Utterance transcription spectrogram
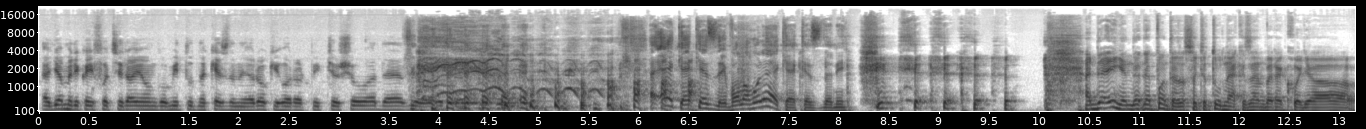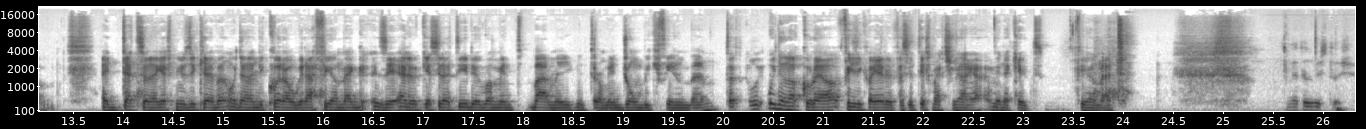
egy amerikai foci rajongó mit tudna kezdeni a Rocky Horror Picture Show-val, de... el kell kezdeni, valahol el kell kezdeni. Hát de igen, de pont ez az, hogyha tudnák az emberek, hogy a, egy tetszőleges musicalben ugyanannyi koreográfia, meg előkészületi idő van, mint bármelyik, mit tudom én, John Wick filmben. Tehát ugyanakkor a fizikai erőfeszítés megcsinálja mind a két filmet. Hát ez biztos.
